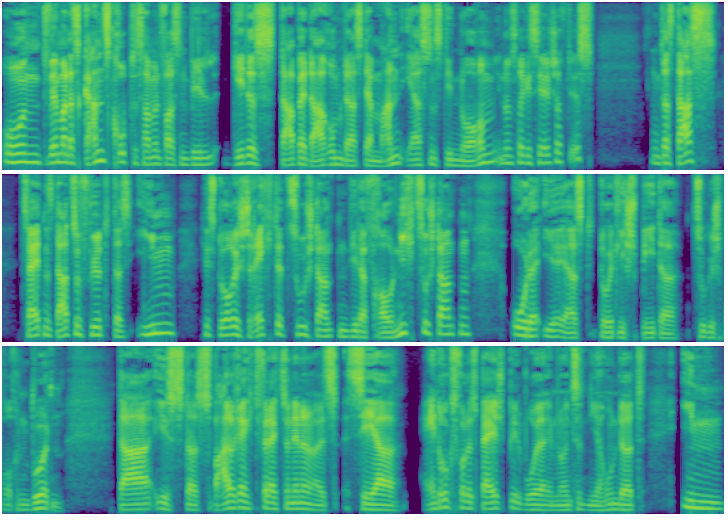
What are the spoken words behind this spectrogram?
Und wenn man das ganz grob zusammenfassen will, geht es dabei darum, dass der Mann erstens die Norm in unserer Gesellschaft ist und dass das zweitens dazu führt, dass ihm historisch Rechte zustanden, die der Frau nicht zustanden oder ihr erst deutlich später zugesprochen wurden. Da ist das Wahlrecht vielleicht zu nennen als sehr eindrucksvolles Beispiel, wo er im 19. Jahrhundert in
